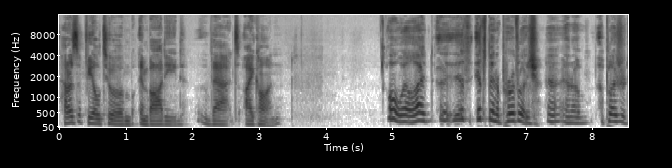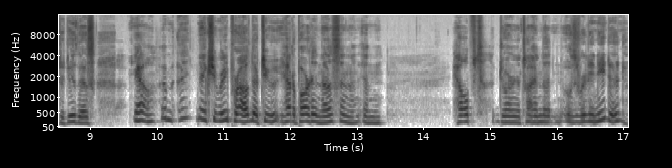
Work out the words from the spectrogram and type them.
How does it feel to have embodied that icon? Oh well, I, it's, it's been a privilege and a, a pleasure to do this. Yeah, it it makes you really proud that you had a part in this and, and helped during a time that was really needed.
